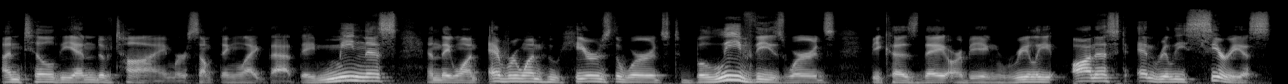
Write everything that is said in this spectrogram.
until the end of time or something like that. They mean this and they want everyone who hears the words to believe these words because they are being really honest and really serious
